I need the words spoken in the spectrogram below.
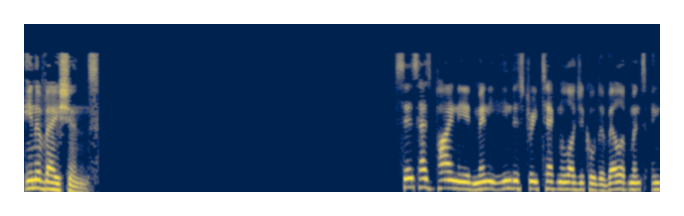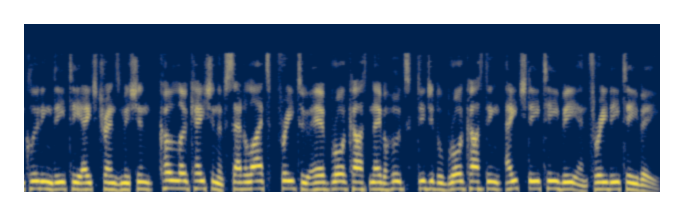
Innovations SES has pioneered many industry technological developments, including DTH transmission, co-location of satellites, free-to-air broadcast neighborhoods, digital broadcasting, HD TV and 3D TV.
